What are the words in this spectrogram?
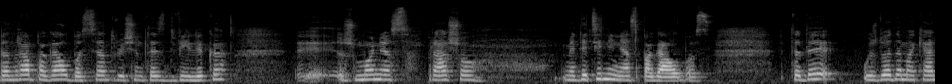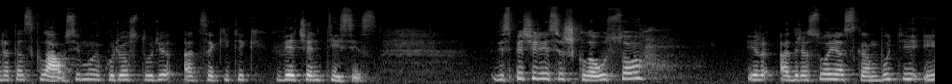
bendram pagalbos centrui 112 e, žmonės prašo medicininės pagalbos. Tada užduodama keletas klausimų, į kuriuos turi atsakyti kviečiantysis. Dispečeris išklauso ir adresuoja skambutį į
